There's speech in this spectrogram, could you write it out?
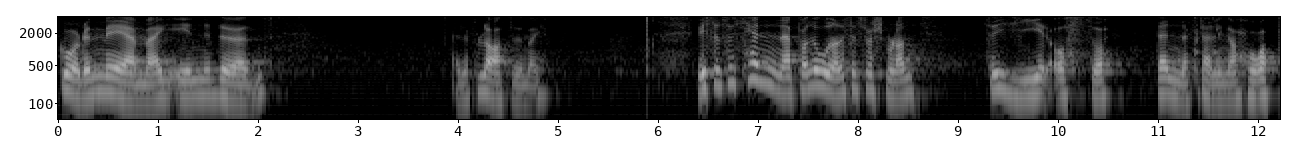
går du med meg inn i døden? Eller forlater du meg? Hvis du kjenner på noen av disse spørsmålene, så gir også denne fortellinga håp.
